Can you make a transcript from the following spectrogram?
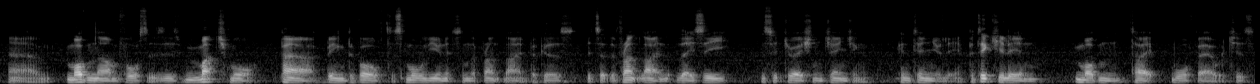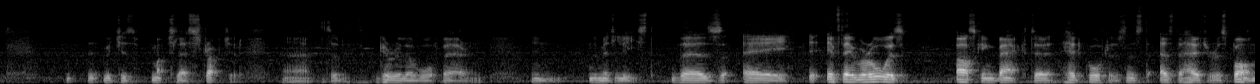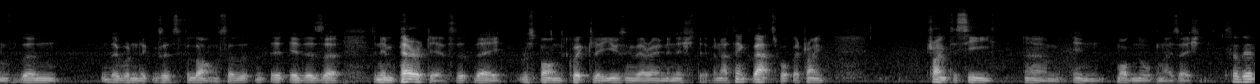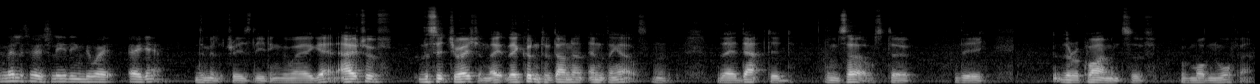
um, modern armed forces is much more power being devolved to small units on the front line because it's at the front line that they see the situation changing continually, particularly in modern type warfare, which is which is much less structured, uh, sort of guerrilla warfare in, in the Middle East. There's a if they were always asking back to headquarters as to, as to how to respond, then they wouldn't exist for long. So it, it is a, an imperative that they respond quickly using their own initiative, and I think that's what we're trying trying to see um, in modern organisations. so the military is leading the way again. The military is leading the way again out of the situation. They they couldn't have done anything else. They adapted themselves to the the requirements of, of modern warfare.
